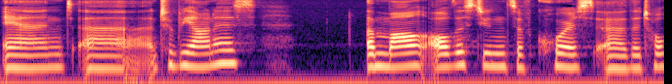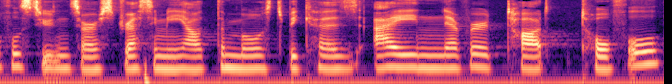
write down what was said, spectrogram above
And uh, to be honest, among all the students, of course, uh, the TOEFL students are stressing me out the most because I never taught TOEFL.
